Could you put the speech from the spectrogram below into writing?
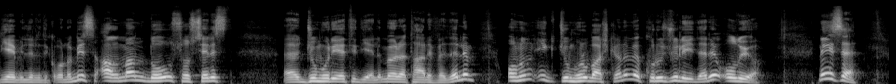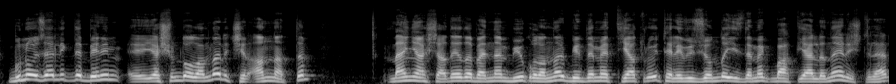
diyebilirdik onu biz. Alman Doğu Sosyalist e, Cumhuriyeti diyelim öyle tarif edelim. Onun ilk cumhurbaşkanı ve kurucu lideri oluyor. Neyse bunu özellikle benim e, yaşımda olanlar için anlattım. Ben yaşlarda ya da benden büyük olanlar bir demet tiyatroyu televizyonda izlemek bahtiyarlığına eriştiler.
